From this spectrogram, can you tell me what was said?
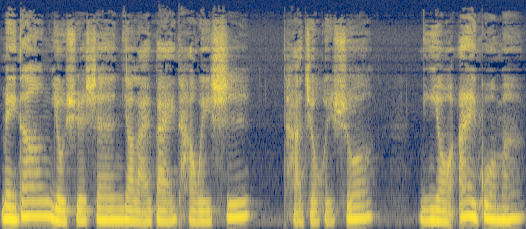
每当有学生要来拜他为师，他就会说：“你有爱过吗？”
